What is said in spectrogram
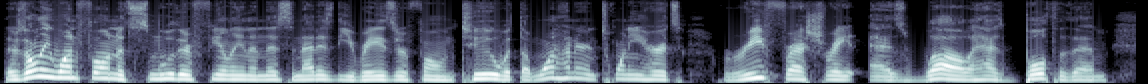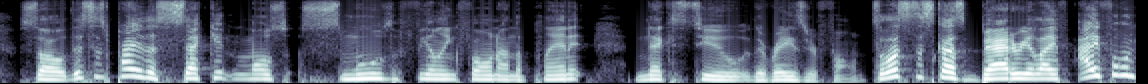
There's only one phone that's smoother feeling than this, and that is the Razer Phone 2 with the 120 hertz refresh rate as well. It has both of them. So this is probably the second most smooth feeling phone on the planet next to the Razer phone. So let's discuss battery life. iPhone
